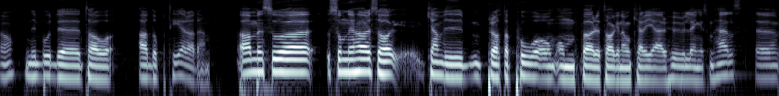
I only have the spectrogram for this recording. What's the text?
Ja, ni borde ta och adoptera den. Ja, men så som ni hör så kan vi prata på om, om företagande och karriär hur länge som helst. Eh,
